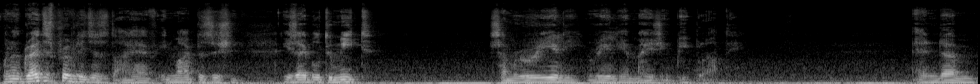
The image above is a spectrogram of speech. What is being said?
one of the greatest privileges that I have in my position, is able to meet some really, really amazing people out there. And um,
